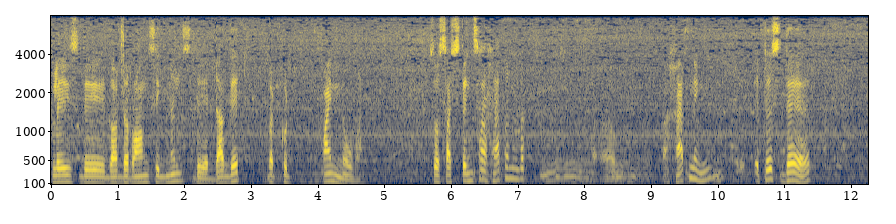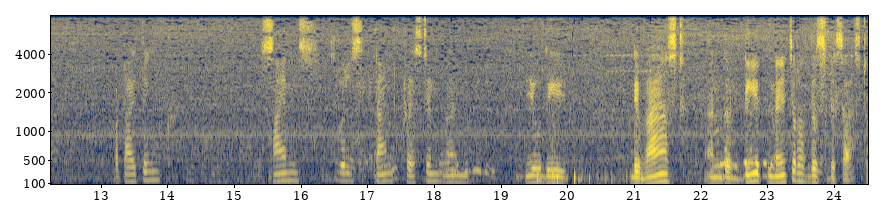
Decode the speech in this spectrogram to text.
place they got the wrong signals. They dug it, but could find no one. So such things have happened, but um, happening. It is there, but I think science will stand question when you the the vast and the deep nature of this disaster.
